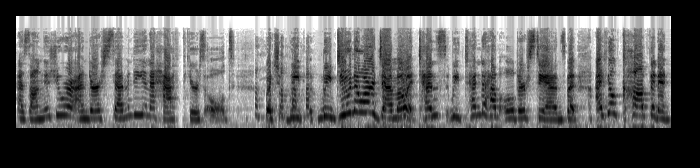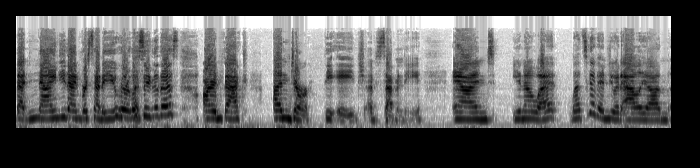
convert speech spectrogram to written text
as long as you are under 70 and a half years old, which we we do know our demo. It tends we tend to have older stands, but I feel confident that 99% of you who are listening to this are in fact under the age of 70. And you know what? Let's get into it, Allie, on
